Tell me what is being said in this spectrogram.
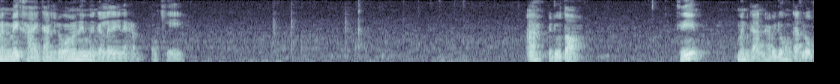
มันไม่คล้ายกันหรือว่ามันไม่เหมือนกันเลยนะครับ โอเคอะไปดูต่อ ทีนี้เหมือนกันครับไปดูของการลบ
